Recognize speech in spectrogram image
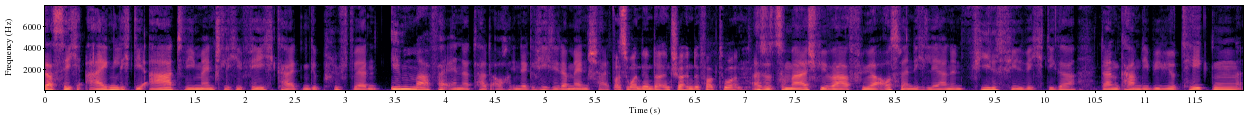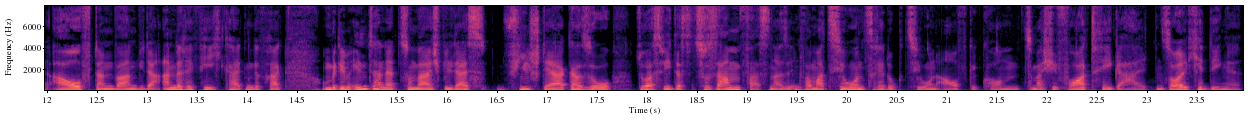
dass sich eigentlich die Art, wie menschliche Fähigkeiten geprüft werden, immer verändert hat, auch in der Geschichte der Menschheit. Was waren denn da entscheidende Faktoren? Also zum Beispiel war früher Auswendiglernen viel, viel wichtiger. Dann kamen die Bibliotheken auf, dann waren wieder andere Fähigkeiten gefragt. Und mit dem Internet zum Beispiel, da ist viel stärker so sowas wie das Zusammenfassen, also Informationsreduktion aufgekommen. Zum Beispiel Vorträge halten, solche Dinge.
